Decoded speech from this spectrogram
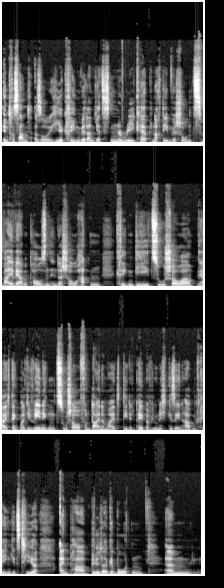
interessant. Also hier kriegen wir dann jetzt einen Recap, nachdem wir schon zwei Werbepausen in der Show hatten, kriegen die Zuschauer, ja, ich denke mal die wenigen Zuschauer von Dynamite, die den Pay-per-view nicht gesehen haben, kriegen jetzt hier ein paar Bilder geboten. Ähm,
